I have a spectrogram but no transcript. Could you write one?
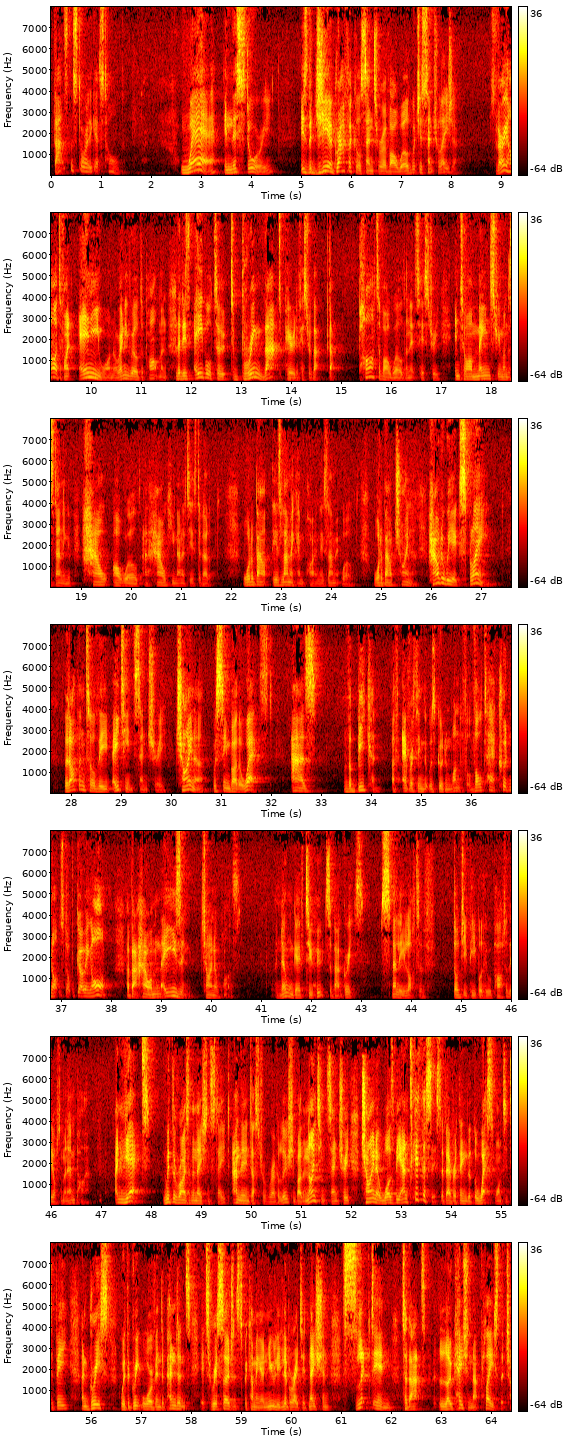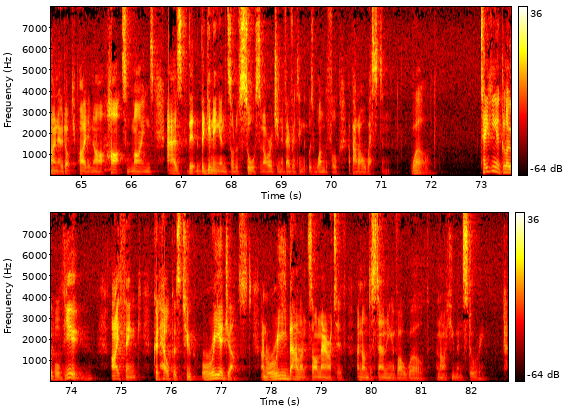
That's the story that gets told. Where in this story is the geographical center of our world, which is Central Asia? It's very hard to find anyone or any real department that is able to, to bring that period of history, that, that part of our world and its history, into our mainstream understanding of how our world and how humanity has developed. What about the Islamic Empire and the Islamic world? What about China? How do we explain that up until the 18th century, China was seen by the West as the beacon of everything that was good and wonderful? Voltaire could not stop going on about how amazing China was. And no one gave two hoots about Greece. Smelly lot of dodgy people who were part of the Ottoman Empire. And yet, with the rise of the nation state and the Industrial Revolution, by the 19th century, China was the antithesis of everything that the West wanted to be. And Greece, with the Greek War of Independence, its resurgence to becoming a newly liberated nation, slipped in to that location, that place that China had occupied in our hearts and minds as the, the beginning and sort of source and origin of everything that was wonderful about our Western world. Taking a global view, I think, could help us to readjust and rebalance our narrative and understanding of our world and our human story.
